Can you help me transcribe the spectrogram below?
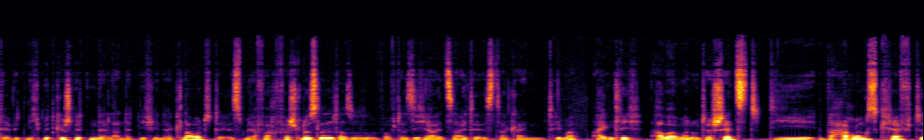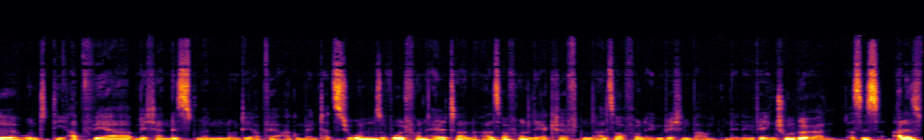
Der wird nicht mitgeschnitten, der landet nicht in der Cloud, der ist mehrfach verschlüsselt, also auf der Sicherheitsseite ist da kein Thema eigentlich. Aber man unterschätzt die Beharrungskräfte und die Abwehrmechanismen und die Abwehrargumentationen sowohl von Eltern als auch von Lehrkräften als auch von irgendwelchen Beamten in irgendwelchen Schulbehörden. Das ist alles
